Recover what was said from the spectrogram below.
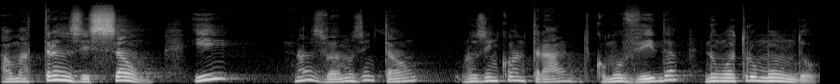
há uma transição e nós vamos então nos encontrar como vida num outro mundo,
